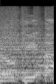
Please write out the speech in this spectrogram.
Tokyo.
